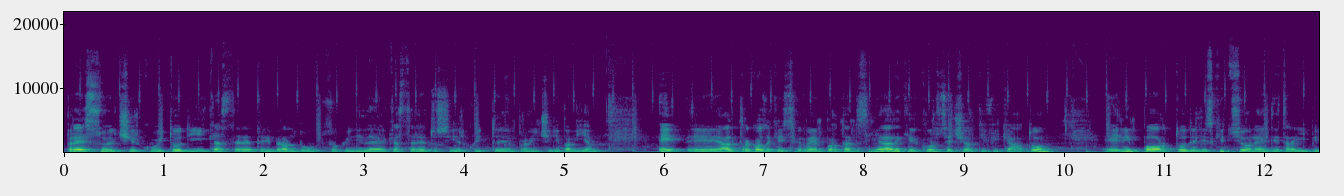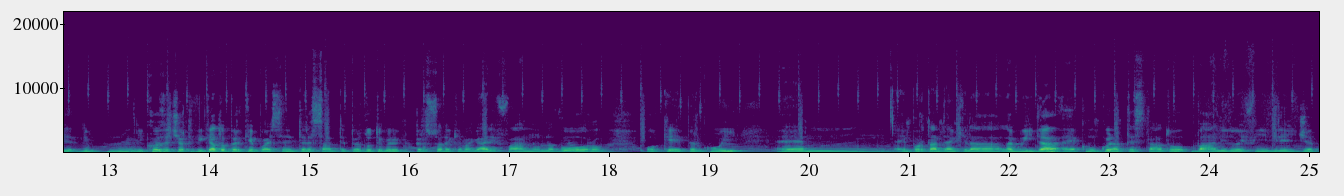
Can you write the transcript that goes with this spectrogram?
presso il circuito di Castelletto di Branduzzo, quindi il Castelletto Circuit in provincia di Pavia. E eh, altra cosa che secondo me è importante segnalare è che il corso è certificato e l'importo dell'iscrizione è detraibile. Mm, il corso è certificato perché può essere interessante per tutte quelle persone che magari fanno un lavoro o che per cui ehm, è importante anche la, la, guida, è comunque un attestato valido ai fini di legge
